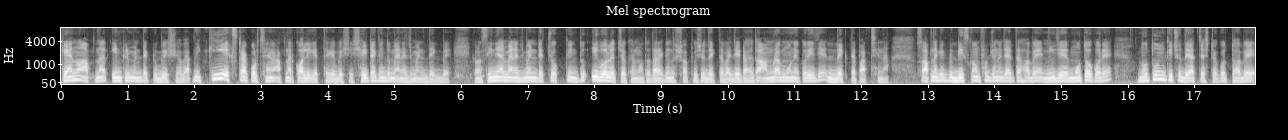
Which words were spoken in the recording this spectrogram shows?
কেন আপনার ইনক্রিমেন্টটা একটু বেশি হবে? আপনি কি এক্সট্রা করছেন আপনার কলিগের থেকে বেশি? সেইটা কিন্তু ম্যানেজমেন্ট দেখবে। কারণ সিনিয়র ম্যানেজমেন্টের চোখ কিন্তু ইগলের চোখের মতো। তারা কিন্তু সব কিছু দেখতে পায়, যেটা হয়তো আমরা মনে করি যে দেখতে পাচ্ছি না। সো আপনাকে একটু ডিসকমফোর্ট জন্য যেতে হবে নিজের মতো করে। নতুন কিছু দেওয়ার চেষ্টা করতে হবে,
